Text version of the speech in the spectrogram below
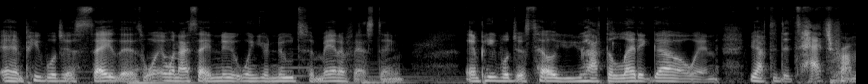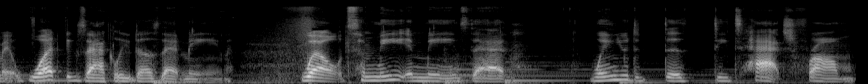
and people just say this? When I say new, when you're new to manifesting and people just tell you you have to let it go and you have to detach from it, what exactly does that mean? Well, to me, it means that when you de- de- detach from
